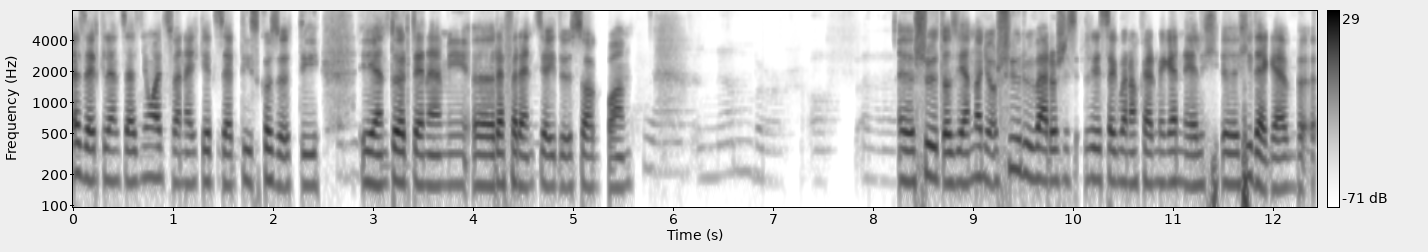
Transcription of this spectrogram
1981-2010 közötti ilyen történelmi referenciaidőszakban. Sőt, az ilyen nagyon sűrű város részekben akár még ennél hidegebb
